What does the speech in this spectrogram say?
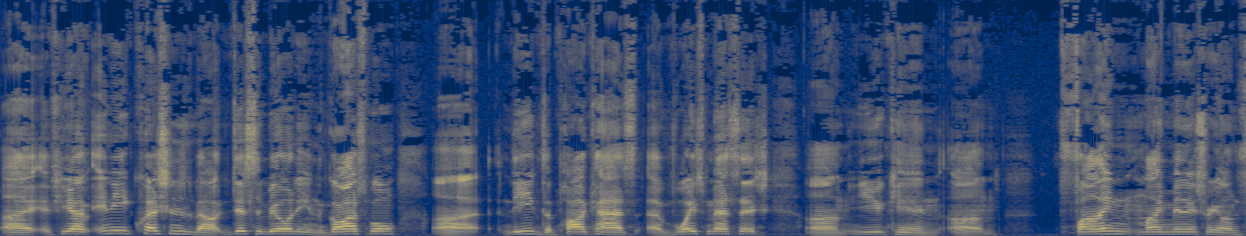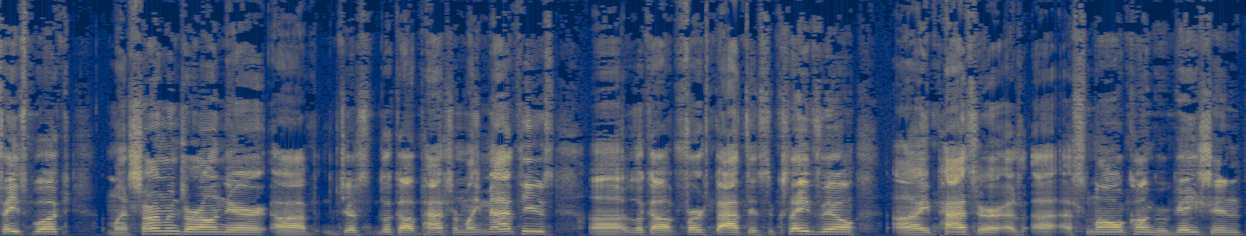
Uh, if you have any questions about disability and the gospel, uh, leave the podcast a voice message. Um, you can um, find my ministry on Facebook. My sermons are on there. Uh, just look up Pastor Mike Matthews. Uh, look up First Baptist of Claysville. I pastor a, a, a, small congregation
